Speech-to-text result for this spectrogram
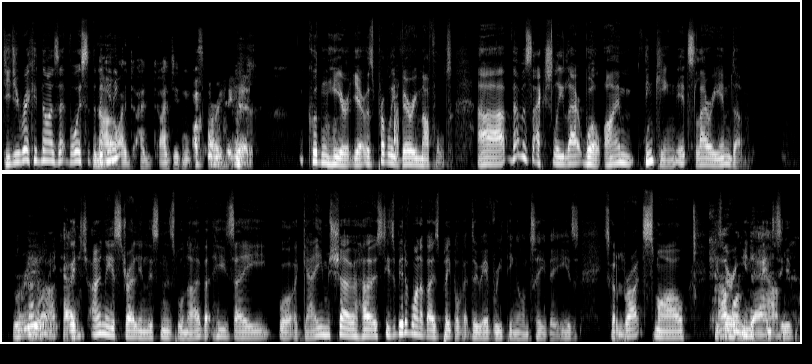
Did you recognize that voice at the no, beginning? I, I, I didn't. I Sorry. couldn't pick it. Couldn't hear it. Yeah, it was probably very muffled. Uh, that was actually Larry. Well, I'm thinking it's Larry Emdur, Really? Oh, okay. which only Australian listeners will know. But he's a well, a game show host. He's a bit of one of those people that do everything on TV. He's he's got a bright smile. He's Come very on down. inoffensive.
